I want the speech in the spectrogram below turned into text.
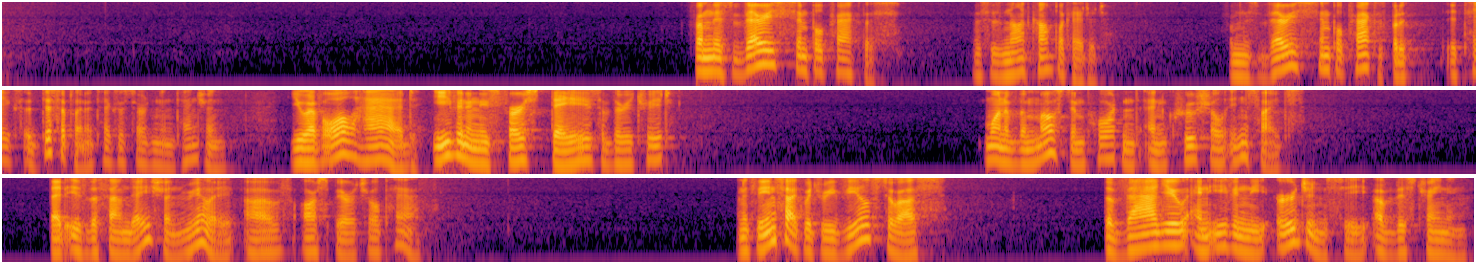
From this very simple practice, this is not complicated. From this very simple practice, but it, it takes a discipline, it takes a certain intention. You have all had, even in these first days of the retreat, one of the most important and crucial insights that is the foundation, really, of our spiritual path. And it's the insight which reveals to us the value and even the urgency of this training.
